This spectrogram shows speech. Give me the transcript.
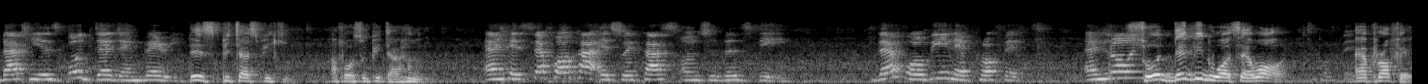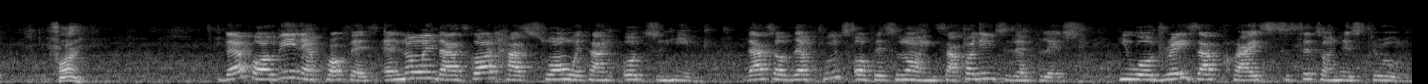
that he is both dead and buried, This is Peter speaking. Apostle Peter. Hmm. and his sepulchre is with us unto this day. Therefore, being a prophet, and knowing So David was a what? prophet, A prophet. Fine. Therefore, being a prophet, and knowing that God had sworn with an oath to him, that of the fruit of his loins, according to the flesh, he would raise up Christ to sit on his throne.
